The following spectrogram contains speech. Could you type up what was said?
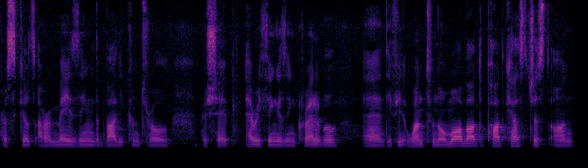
Her skills are amazing, the body control, her shape, everything is incredible. And if you want to know more about the podcast, just on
